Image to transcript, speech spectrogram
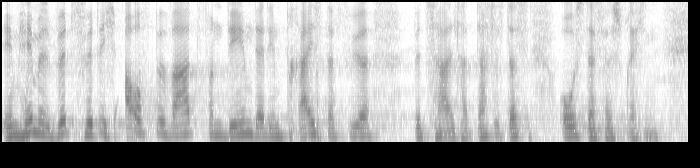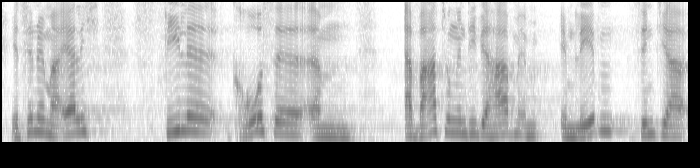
im Himmel wird für dich aufbewahrt von dem, der den Preis dafür bezahlt hat. Das ist das Osterversprechen. Jetzt sind wir mal ehrlich, viele große ähm, Erwartungen, die wir haben im, im Leben, sind ja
